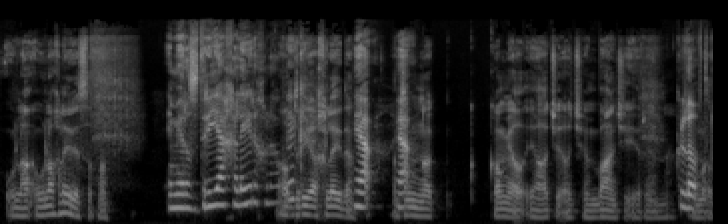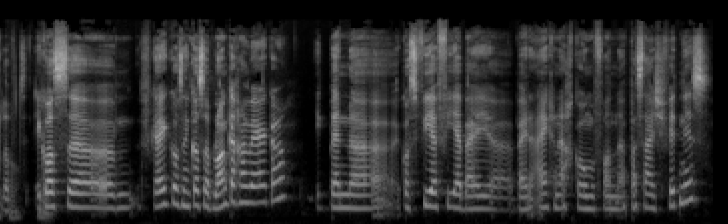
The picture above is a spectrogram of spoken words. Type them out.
hoe, lang, hoe lang geleden is dat dan? Inmiddels drie jaar geleden, geloof Al ik. drie jaar geleden? Ja, En ja. toen uh, kwam je al, ja, had, je, had je een baantje hier in Klopt, klopt. Ik Ja. was, uh, even kijken, ik was in Casablanca gaan werken. Ik, ben, uh, ik was via via bij, uh, bij de eigenaar gekomen van uh, Passage Fitness.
